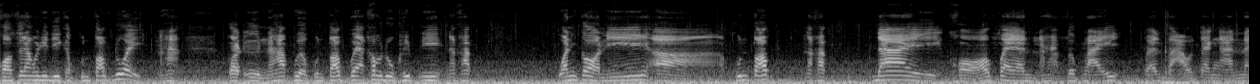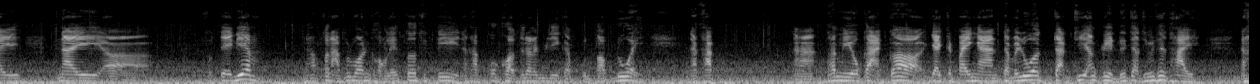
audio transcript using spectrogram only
ขอแสดงความยินดีกับคุณท็อปด้วยนะฮะ ก่อนอื่นนะครับเผื่อคุณท็อปแวะเข้ามาดูคลิปนี้นะครับ วันก่อนนี้คุณท็อปนะครับ ได้ขอแฟนนะฮะเซอร์ไพรส์แฟนสาวแต่งงานใน ในสเตเดียมนะครับสนามฟุตบอลของเลสเตอร์ซิตี้นะครับก็ขอแสดงความยินดีกับคุณท็อปด้วยนะครับนะฮะถ้ามีโอกาสก็อยากจะไปงาน แต่ไม่รู้ว่าจัดที่อังกฤษหรือจัดที่ประเทศไทยนะ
